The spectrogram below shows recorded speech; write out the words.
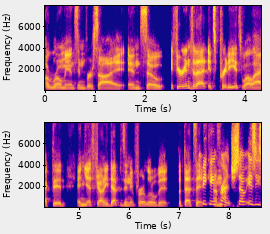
a romance in Versailles. And so if you're into that, it's pretty, it's well acted. And yes, Johnny Depp is in it for a little bit but that's it. Speaking I'm French. Not, so is he?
